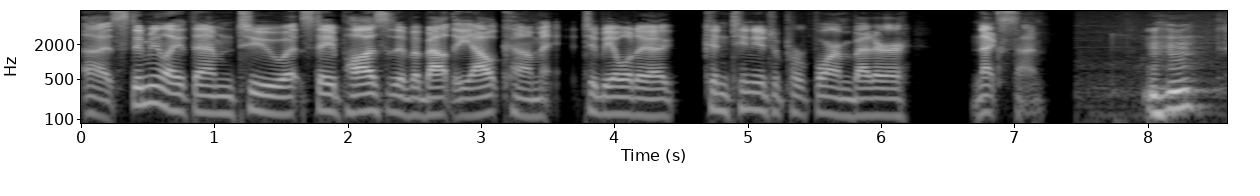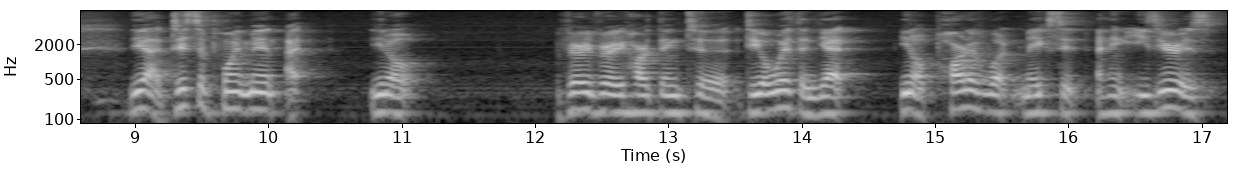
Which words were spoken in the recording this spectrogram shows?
uh, stimulate them to stay positive about the outcome to be able to continue to perform better next time? Mm-hmm. Yeah, disappointment. I, you know, very very hard thing to deal with, and yet you know part of what makes it I think easier is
